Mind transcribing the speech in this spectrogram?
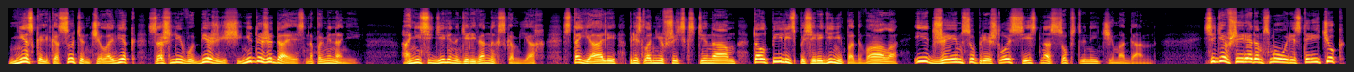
Несколько сотен человек сошли в убежище, не дожидаясь напоминаний. Они сидели на деревянных скамьях, стояли, прислонившись к стенам, толпились посередине подвала, и Джеймсу пришлось сесть на собственный чемодан. Сидевший рядом с Моури старичок,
